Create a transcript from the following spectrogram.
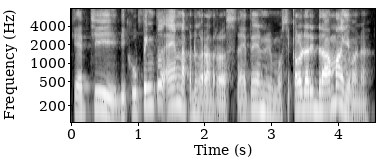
Catchy. Di kuping tuh enak kedengeran terus. Nah itu yang di musik. Kalau dari drama gimana?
